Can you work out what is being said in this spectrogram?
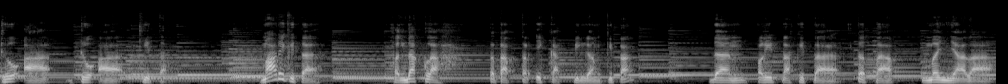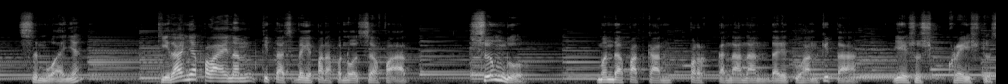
doa-doa kita. Mari kita hendaklah tetap terikat pinggang kita dan pelita kita tetap menyala semuanya Kiranya pelayanan kita sebagai para penulis syafaat sungguh mendapatkan perkenanan dari Tuhan kita, Yesus Kristus.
